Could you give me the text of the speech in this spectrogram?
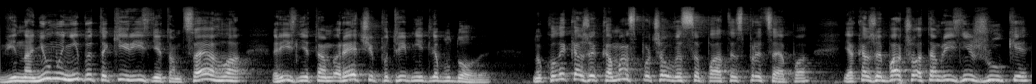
Він на ньому ніби такі різні там цегла, різні там речі потрібні для будови. Ну, коли каже, КАМАЗ почав висипати з прицепа, я каже, бачу, а там різні жуки,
